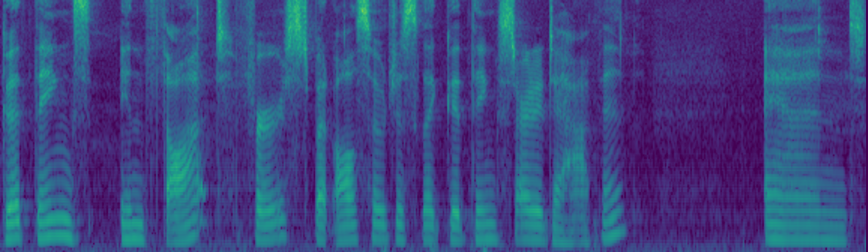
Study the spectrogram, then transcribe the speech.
good things in thought first, but also just like good things started to happen. And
